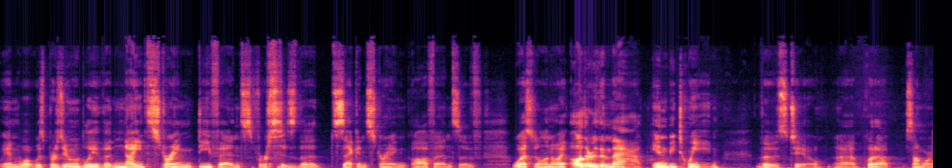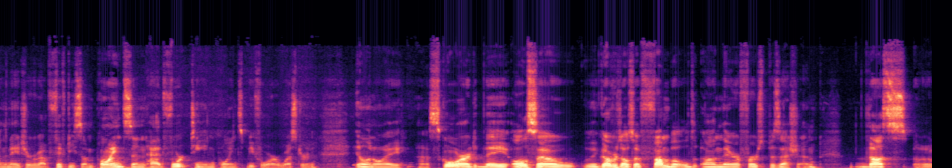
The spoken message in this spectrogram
in what was presumably the ninth string defense versus the second string offense of West Illinois. Other than that, in between, those two, uh, put up somewhere in the nature of about 50 some points and had 14 points before Western Illinois uh, scored. They also, the Gophers also fumbled on their first possession, thus uh,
